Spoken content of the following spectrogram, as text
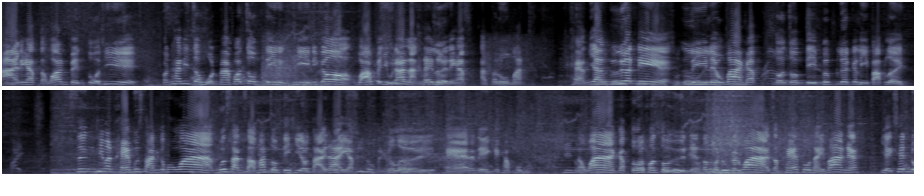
ตายนะครับ แต่ว่ามันเป็นตัวที่ค่อนข้างที่จะโหดมากเพราะโจมตีหนึ่งทีนี่ก็วาร์ปไปอยู่ด้านหลังได้เลยนะครับ อัตโนมัติ แถมยังเลือดนี่รีเร็วมากครับ โดนโจมตีปุ๊บเลือดก็รีปั๊บเลย ซึ่งที่มันแพ้มุซันก็เพราะว่ามุซันสามารถโจมตีทีเดียวตายได้ครับ มันก็เลยแพ้นั่นเองนะครับผม แต่ว่ากับตัวละครตัวอื่นเนี่ยต้องมาดูกันว่าจะแพ้ตัวไหนบ้างนะ อย่างเช่นโด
